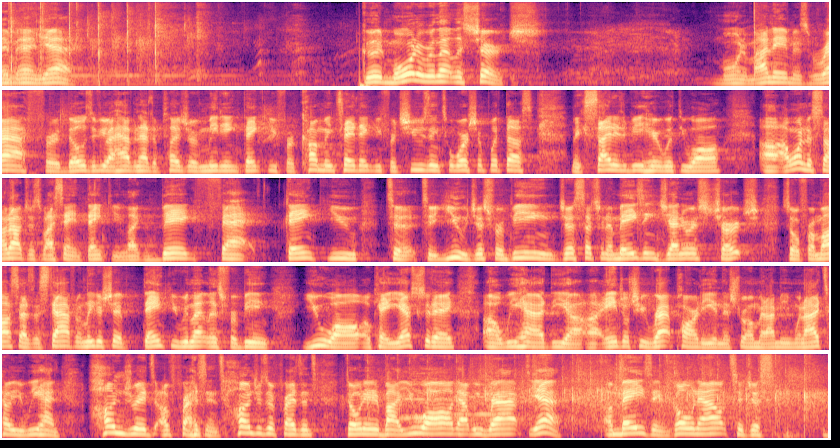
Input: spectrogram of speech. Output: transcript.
Amen. Yeah. Good morning, Relentless Church. Morning. My name is Raf. For those of you I haven't had the pleasure of meeting, thank you for coming today. Thank you for choosing to worship with us. I'm excited to be here with you all. Uh, I wanted to start out just by saying thank you, like big, fat thank you to, to you just for being just such an amazing, generous church. So, from us as a staff and leadership, thank you, Relentless, for being you all. Okay, yesterday uh, we had the uh, uh, Angel Tree Wrap Party in this room. And I mean, when I tell you we had hundreds of presents, hundreds of presents donated by you all that we wrapped. Yeah, amazing. Going out to just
